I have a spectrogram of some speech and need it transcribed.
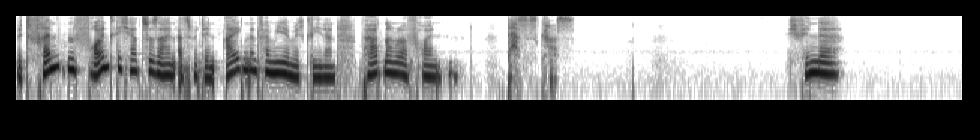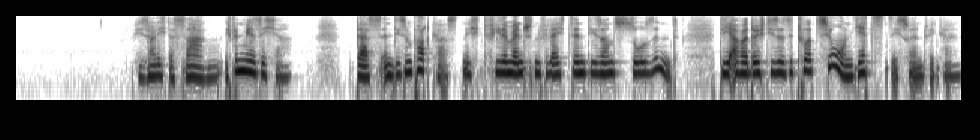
Mit Fremden freundlicher zu sein als mit den eigenen Familienmitgliedern, Partnern oder Freunden. Das ist krass. Ich finde, wie soll ich das sagen? Ich bin mir sicher, dass in diesem Podcast nicht viele Menschen vielleicht sind, die sonst so sind, die aber durch diese Situation jetzt sich so entwickeln.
